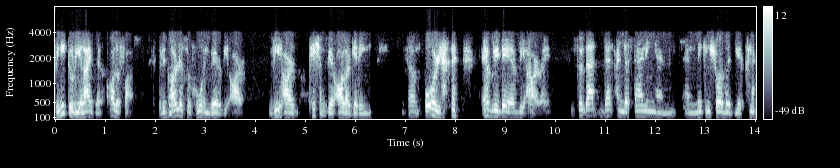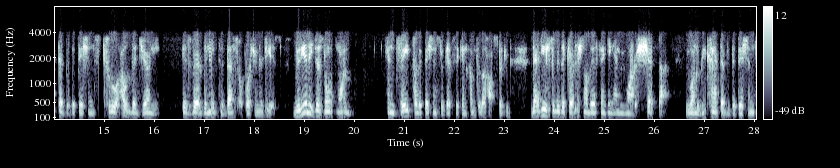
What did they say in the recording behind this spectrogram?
We need to realize that all of us, regardless of who and where we are, we are patients. We are all are getting um, old every day, every hour, right? so that that understanding and and making sure that we are connected with the patients throughout the journey is where we believe the best opportunity is. We really just don't want and wait for the patients to get sick and come to the hospital. That used to be the traditional way of thinking, and we want to shift that. We want to be connected with the patients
